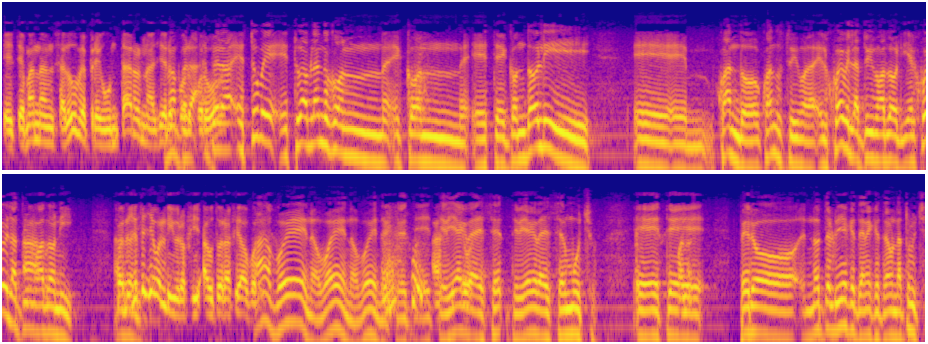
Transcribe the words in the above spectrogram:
Eh, te mandan salud, me preguntaron ayer por, pero, por pero estuve estuve hablando con eh, con este con Dolly eh, ¿cuándo, ¿cuándo estuvimos? El jueves la tuvimos a Dolly, el jueves la tuvimos a ah, Dolly. bueno, yo te llevo el libro autografiado por Ah, bueno, bueno, bueno, te, voy a agradecer, te voy a agradecer mucho. Este, pero no te olvides que tenés que traer una trucha.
